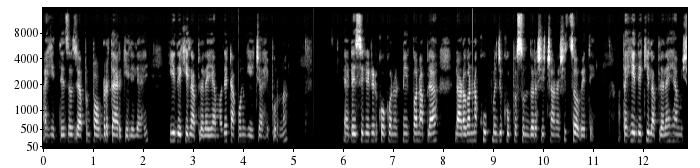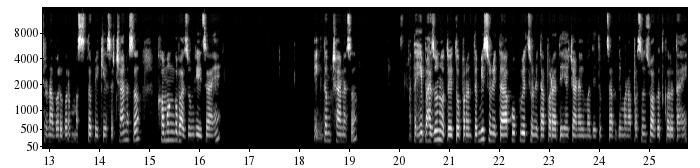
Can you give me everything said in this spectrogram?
आहे ते जर जे आपण पावडर तयार केलेले आहे ही देखील आपल्याला यामध्ये टाकून घ्यायची आहे पूर्ण. या डेसिकेटेड कोकोनटने पण आपल्या लाडवांना खूप म्हणजे खूपच सुंदर अशी छान अशी चव येते. आता हे देखील आपल्याला ह्या मिश्रणाबरोबर मस्तपैकी असं छान असं खमंग भाजून घ्यायचं आहे. एकदम छान असं. आता हे भाजून होतंय तोपर्यंत मी सुनीता कुक विथ सुनीता पराते ह्या चॅनलमध्ये तुमचं अगदी मनापासून स्वागत करत आहे.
